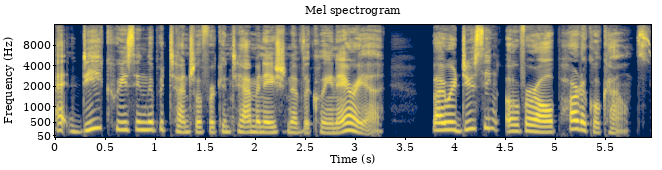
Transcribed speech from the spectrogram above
at decreasing the potential for contamination of the clean area by reducing overall particle counts.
